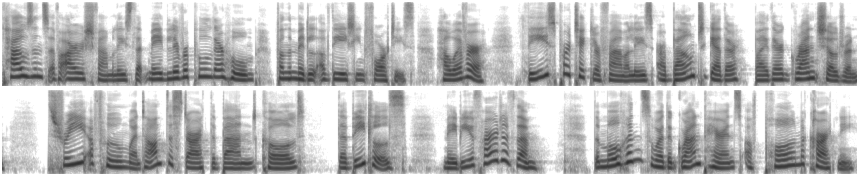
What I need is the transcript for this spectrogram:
thousands of Irish families that made Liverpool their home from the middle of the 1840s. However, these particular families are bound together by their grandchildren, three of whom went on to start the band called the Beatles. Maybe you've heard of them. The Mohans were the grandparents of Paul McCartney.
